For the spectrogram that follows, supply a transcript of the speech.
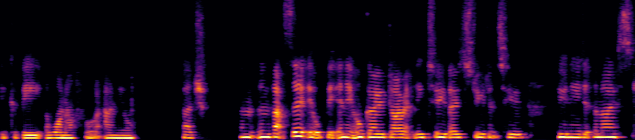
it could be a one-off or annual pledge, and, and that's it. It'll be, and it'll go directly to those students who who need it the most.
